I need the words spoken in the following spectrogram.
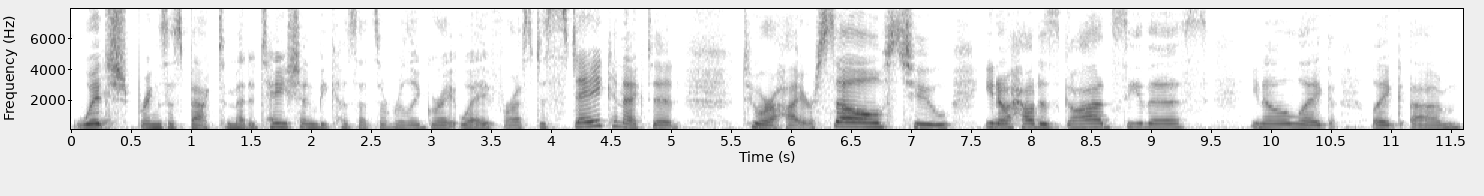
which brings us back to meditation because that's a really great way for us to stay connected to our higher selves to you know how does god see this? You know like like um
